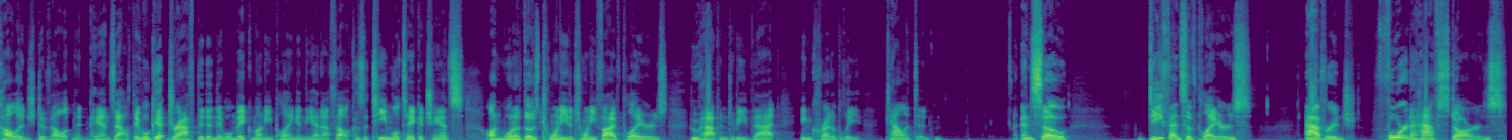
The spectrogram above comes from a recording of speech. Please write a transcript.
college development pans out. They will get drafted and they will make money playing in the NFL because a team will take a chance on one of those 20 to 25 players who happen to be that incredibly talented. And so, defensive players average four and a half stars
